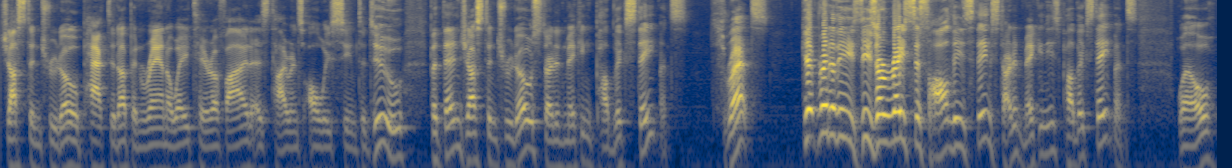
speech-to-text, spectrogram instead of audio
Justin Trudeau packed it up and ran away terrified, as tyrants always seem to do. But then Justin Trudeau started making public statements, threats. Get rid of these. These are racist. All these things started making these public statements. Well,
